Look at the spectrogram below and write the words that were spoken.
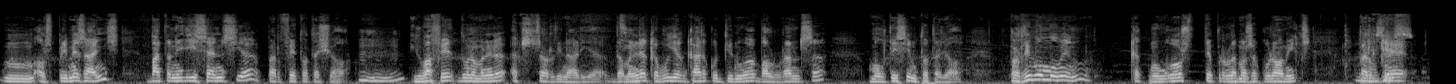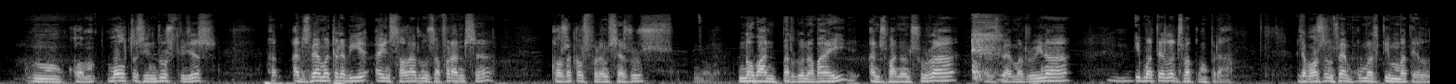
mm, els primers anys, va tenir llicència per fer tot això. Mhm. I ho va fer d'una manera extraordinària. De manera que avui encara continua valorant-se moltíssim tot allò. Però arriba un moment que Congost té problemes econòmics perquè, mm, com moltes indústries, eh, ens vam atrevir a instal·lar-nos a França, cosa que els francesos no van perdonar mai, ens van ensorrar, ens vam arruïnar, i Mattel ens va comprar. Llavors ens vam convertir en Mattel.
